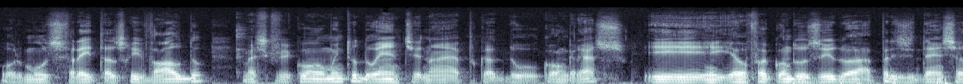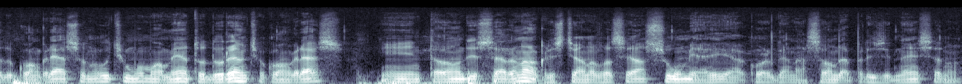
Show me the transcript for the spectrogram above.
Ormuz Freitas Rivaldo, mas que ficou muito doente na época do Congresso e eu fui conduzido à presidência do Congresso no último momento, durante o Congresso. E então disseram: não, Cristiano, você assume aí a coordenação da presidência no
